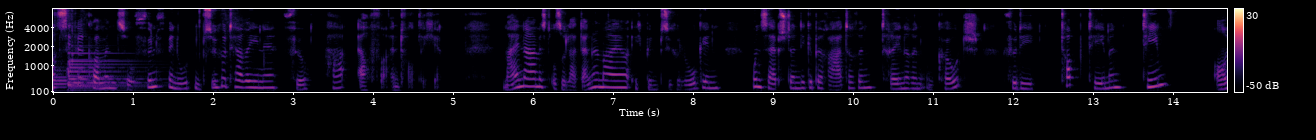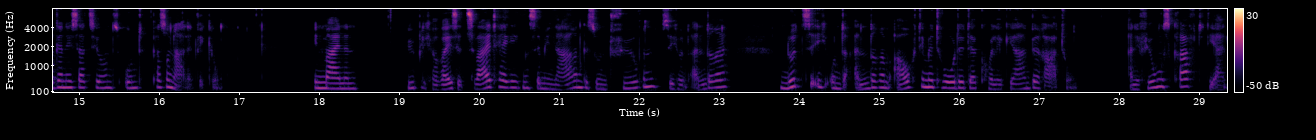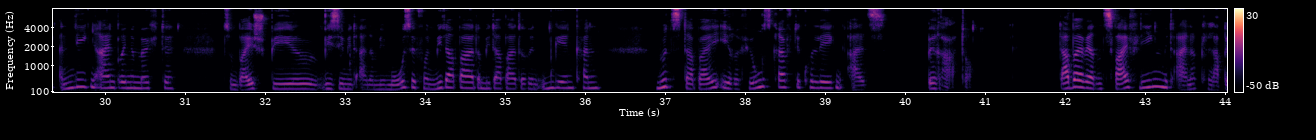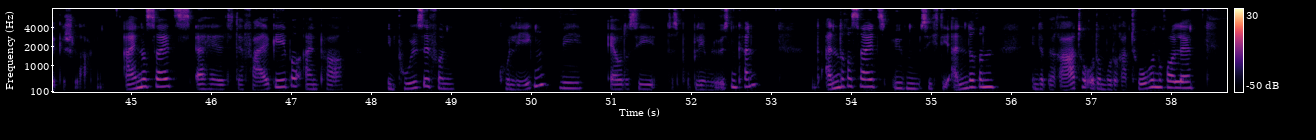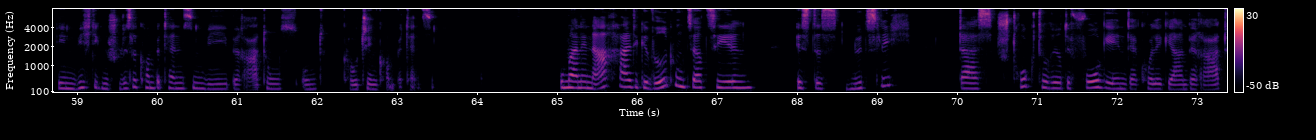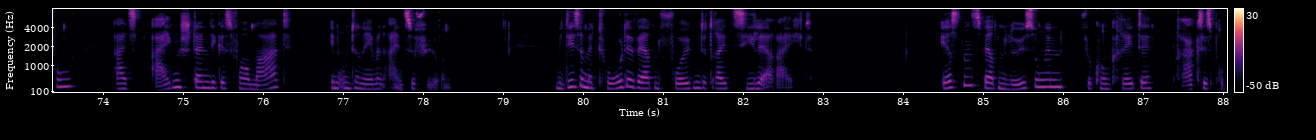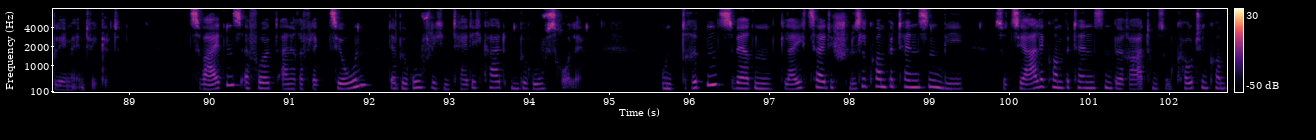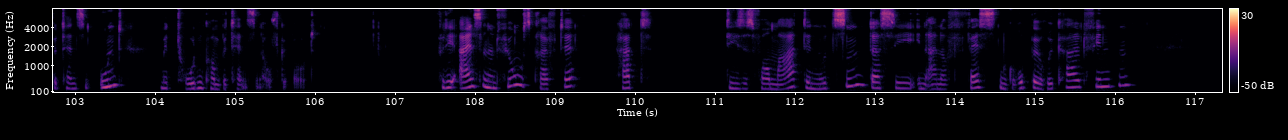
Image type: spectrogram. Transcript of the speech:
willkommen zu 5 Minuten Psychotherine für HR-Verantwortliche. Mein Name ist Ursula Dangelmeier, ich bin Psychologin und selbstständige Beraterin, Trainerin und Coach für die Top-Themen Team, Organisations- und Personalentwicklung. In meinen üblicherweise zweitägigen Seminaren Gesund führen, sich und andere, nutze ich unter anderem auch die Methode der kollegialen Beratung. Eine Führungskraft, die ein Anliegen einbringen möchte, zum Beispiel wie sie mit einer Mimose von Mitarbeiter, Mitarbeiterin umgehen kann, nutzt dabei ihre Führungskräftekollegen als Berater. Dabei werden zwei Fliegen mit einer Klappe geschlagen. Einerseits erhält der Fallgeber ein paar Impulse von Kollegen, wie er oder sie das Problem lösen kann. Und andererseits üben sich die anderen in der Berater- oder Moderatorenrolle in wichtigen Schlüsselkompetenzen wie Beratungs- und Coachingkompetenzen. Um eine nachhaltige Wirkung zu erzielen, ist es nützlich, das strukturierte Vorgehen der kollegialen Beratung als eigenständiges Format im Unternehmen einzuführen. Mit dieser Methode werden folgende drei Ziele erreicht. Erstens werden Lösungen für konkrete Praxisprobleme entwickelt. Zweitens erfolgt eine Reflexion der beruflichen Tätigkeit und Berufsrolle. Und drittens werden gleichzeitig Schlüsselkompetenzen wie soziale Kompetenzen, Beratungs- und Coachingkompetenzen und Methodenkompetenzen aufgebaut. Für die einzelnen Führungskräfte hat dieses Format Nutzen, dass sie in einer festen Gruppe Rückhalt finden,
